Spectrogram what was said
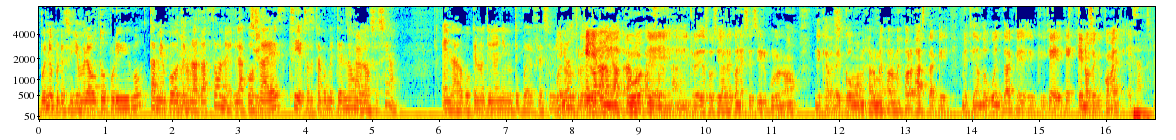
Bueno, pero si yo me lo autoprohíbo, también puedo tener unas razones. La cosa Sí. es si esto se está convirtiendo en Claro. una obsesión. En algo que no tiene ningún tipo de flexibilidad. Bueno, el otro día lo ponías tú eh, en redes sociales con ese círculo, ¿no? De cada vez como mejor, mejor, mejor, hasta que me estoy dando cuenta que, que, Que- que- que- que no sé qué comer. Exacto.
